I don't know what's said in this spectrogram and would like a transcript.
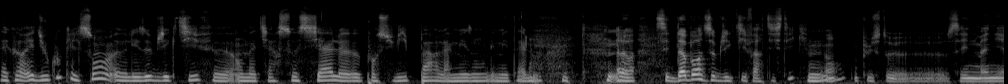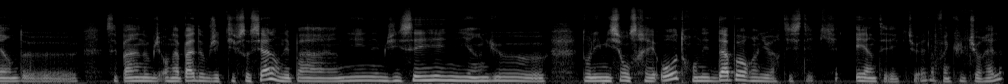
D'accord. Et du coup, quels sont euh, les objectifs euh, en matière sociale euh, poursuivis par la Maison des Métallos Alors, c'est d'abord des objectifs artistiques. Mhm. hein, c'est une manière de. C'est pas un obje- on n'a pas d'objectif social. On n'est pas ni une MJC ni un lieu dont les missions seraient autres. On est d'abord un lieu artistique et intellectuel, enfin culturel.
